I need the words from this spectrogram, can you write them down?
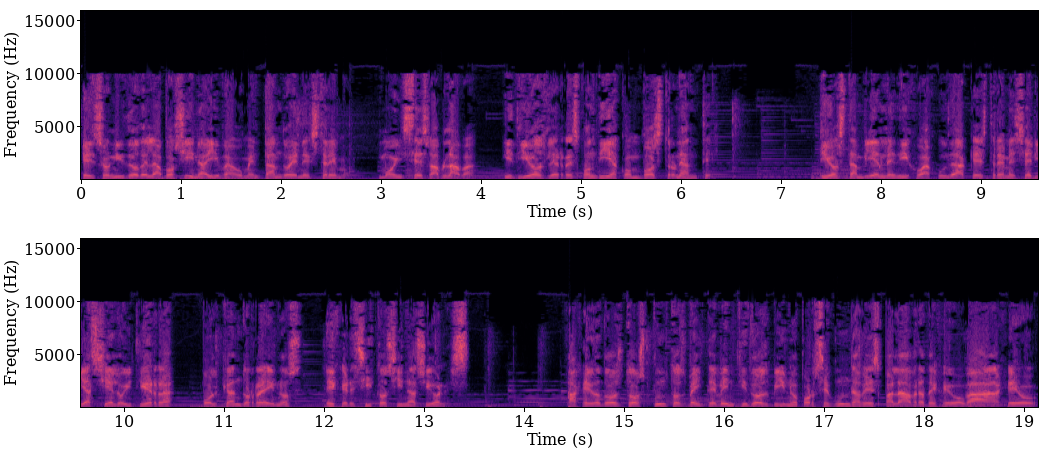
El sonido de la bocina iba aumentando en extremo, Moisés hablaba, y Dios le respondía con voz tronante. Dios también le dijo a Judá que estremecería cielo y tierra, volcando reinos, ejércitos y naciones. Ageo 2 2.20-22 vino por segunda vez palabra de Jehová a Ageo,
